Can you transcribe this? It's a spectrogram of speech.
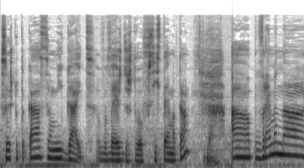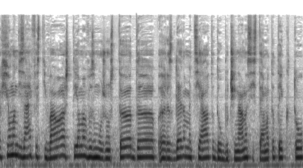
Също така съм и гайд, въвеждащ в системата. Да. А, по време на Human Design фестивала ще имаме възможността да разгледаме цялата дълбочина на системата, тъй като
